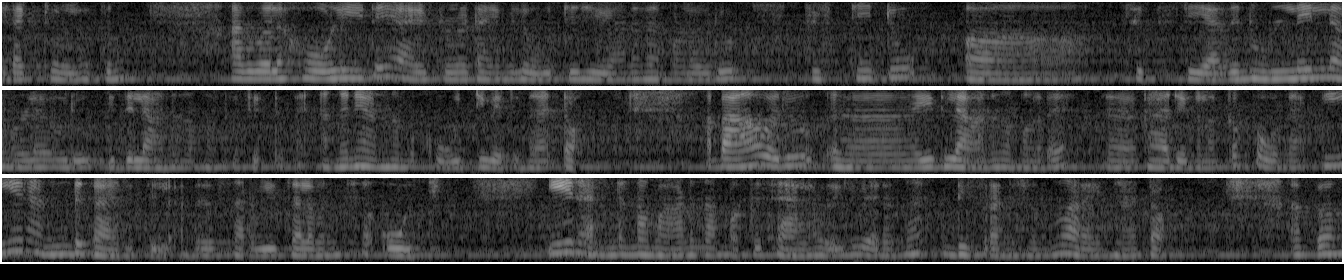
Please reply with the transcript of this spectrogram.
ഇടയ്ക്കുള്ളതും അതുപോലെ ഹോളിഡേ ആയിട്ടുള്ള ടൈമിൽ ടി ചെയ്യുകയാണെങ്കിൽ നമ്മളൊരു ഫിഫ്റ്റി ടു സിക്സ്റ്റി അതിനുള്ളിലുള്ള ഒരു ഇതിലാണ് നമുക്ക് കിട്ടുന്നത്. അങ്ങനെയാണ് നമുക്ക് ഓറ്റി വരുന്നത് കേട്ടോ. അപ്പോൾ ആ ഒരു ഇതിലാണ് നമ്മുടെ കാര്യങ്ങളൊക്കെ പോകുന്നത്. ഈ രണ്ട് കാര്യത്തിൽ അതായത് സർവീസ് അലവൻസ് ഒ ടി ഈ രണ്ടെണ്ണമാണ് നമുക്ക് സാലറിയിൽ വരുന്ന ഡിഫറൻസ് എന്ന് പറയുന്നത് കേട്ടോ. അപ്പം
